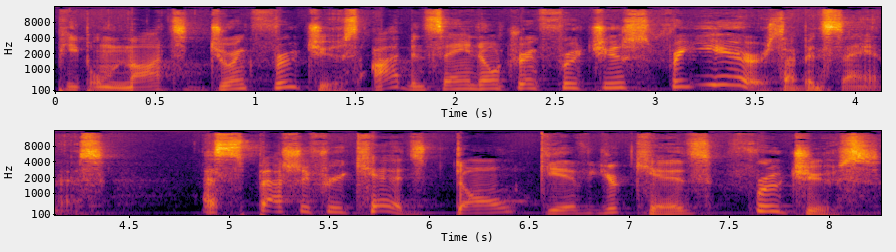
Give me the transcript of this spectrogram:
people not to drink fruit juice. I've been saying don't drink fruit juice for years. I've been saying this, especially for your kids. Don't give your kids fruit juice.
